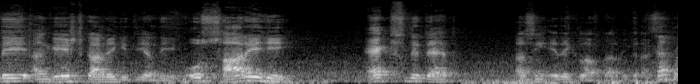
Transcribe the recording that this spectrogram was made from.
ਦੇ ਅੰਗੇਸ਼ਟ ਕਾਰਵਾਈ ਕੀਤੀ ਜਾਂਦੀ, ਉਹ ਸਾਰੇ ਹੀ ਐਕਟਸ ਦੇ ਤਹਿਤ ਅਸੀਂ ਇਹਦੇ ਖਿਲਾਫ ਕਾਰਵਾਈ ਕਰਾਂਗੇ।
